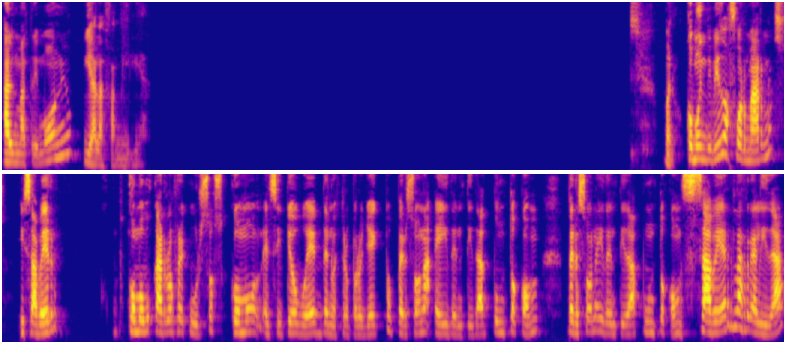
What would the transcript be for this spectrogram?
al matrimonio y a la familia. Bueno, como individuos formarnos y saber cómo buscar los recursos, como el sitio web de nuestro proyecto personaeidentidad.com, personaeidentidad.com, saber la realidad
